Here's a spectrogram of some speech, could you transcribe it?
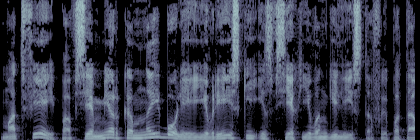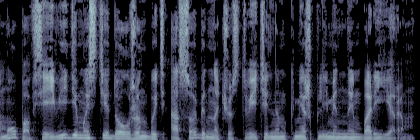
Матфей по всем меркам наиболее еврейский из всех евангелистов и потому, по всей видимости, должен быть особенно чувствительным к межплеменным барьерам.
